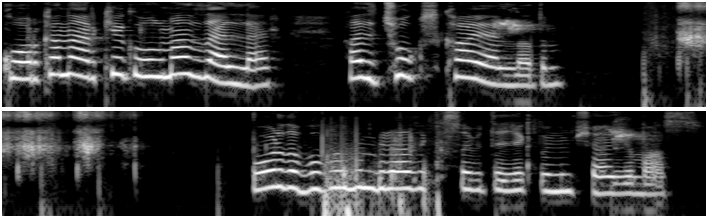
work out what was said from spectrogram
Korkan erkek olmaz derler. Hadi çok sık ayarladım. Bu arada bu bölüm birazcık kısa bitecek. Benim şarjım az.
